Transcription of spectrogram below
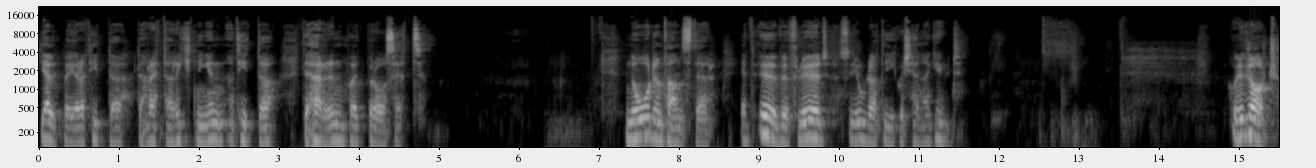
hjälpa er att hitta den rätta riktningen, att hitta till Herren på ett bra sätt. Nåden fanns där, ett överflöd som gjorde att det gick att känna Gud. Och det är klart,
